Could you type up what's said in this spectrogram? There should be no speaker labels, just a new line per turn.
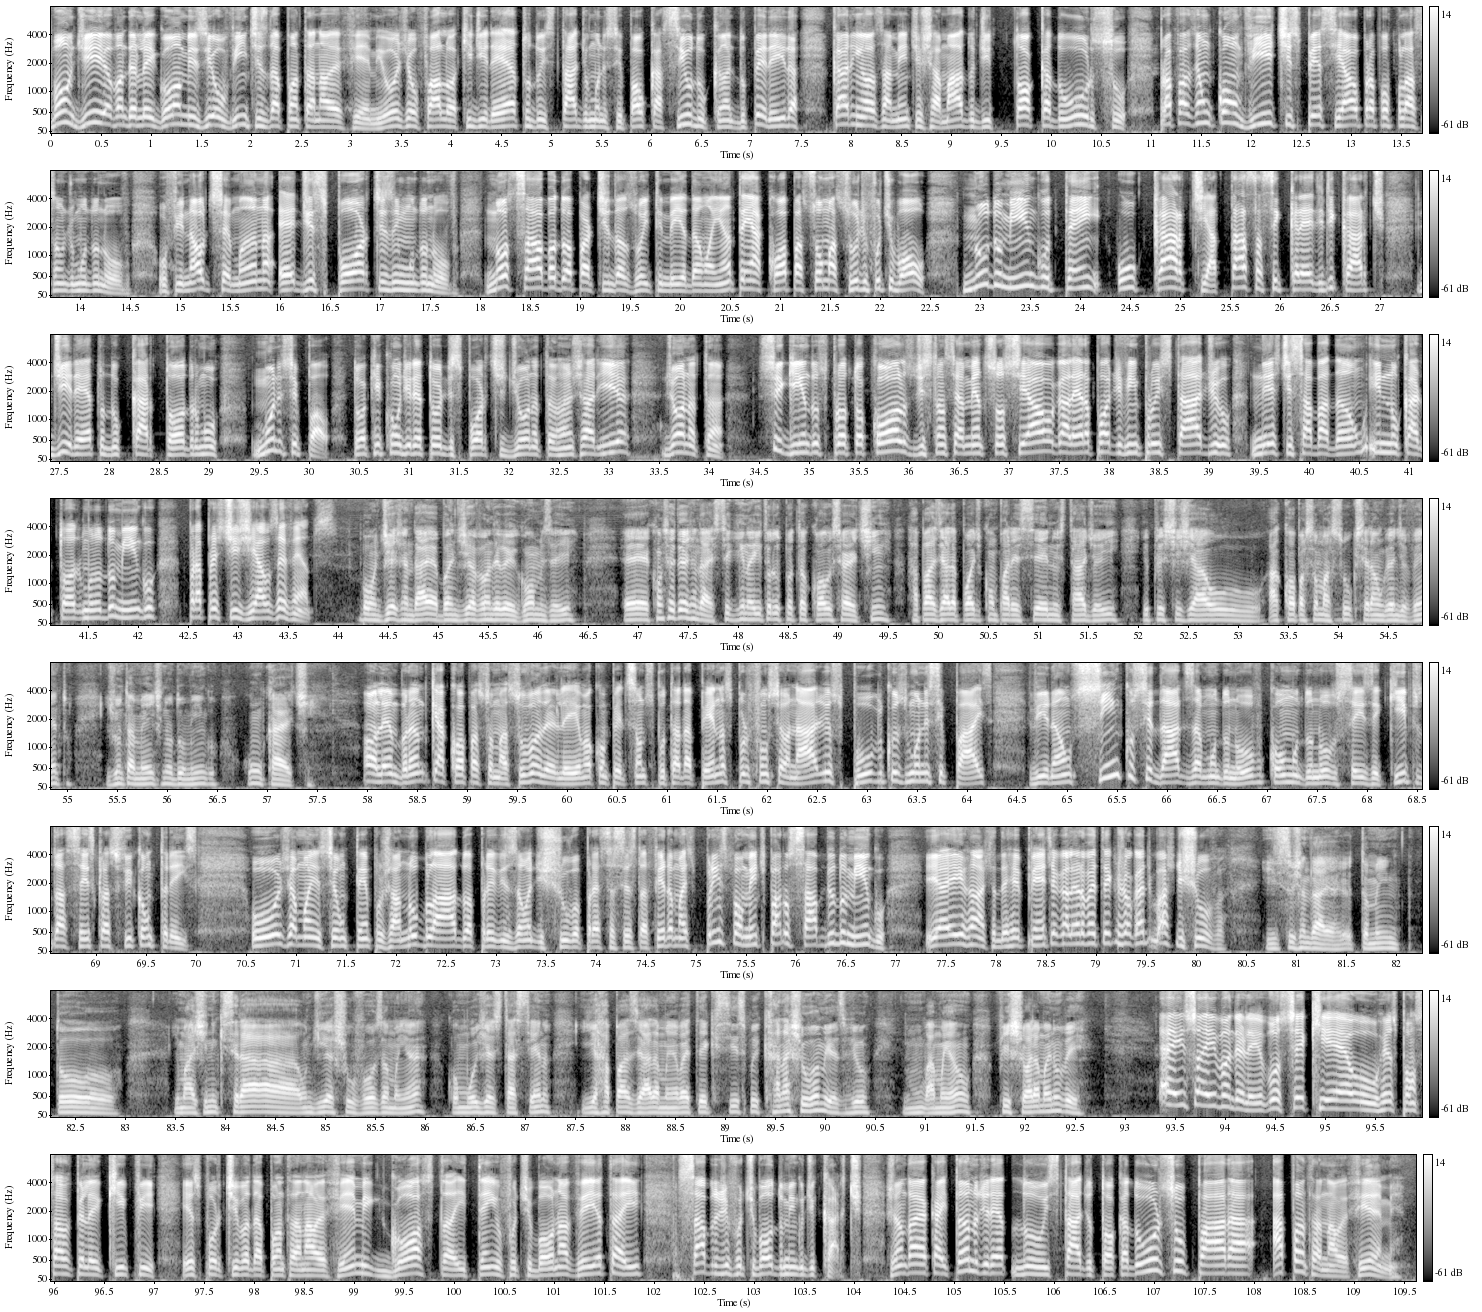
Bom dia, Vanderlei Gomes e ouvintes da Pantanal FM. Hoje eu falo aqui direto do Estádio Municipal Cacildo Cândido Pereira, carinhosamente chamado de Toca do Urso, para fazer um convite especial para a população de Mundo Novo. O final de semana é de esportes em Mundo Novo. No sábado, a partir das oito e meia da manhã, tem a Copa Soma Sul de Futebol. No domingo tem o kart, a Taça Sicredi de kart, direto do Cartódromo Municipal. Estou aqui com o diretor de esportes, Jonathan Rancharia. Jonathan, seguindo os protocolos, distanciamento social, a galera pode vir para o estádio neste sabadão e no cartódromo no domingo para prestigiar os eventos.
Bom dia, Jandaia. Bom dia, Vanderlei Gomes aí. É, com certeza, Jandai, seguindo aí todo o protocolo certinho, rapaziada pode comparecer aí no estádio aí e prestigiar o, a Copa Soma Sul, que será um grande evento, juntamente no domingo com o kart.
Lembrando que a Copa Soma Vanderlei, é uma competição disputada apenas por funcionários públicos municipais. Virão cinco cidades a Mundo Novo, com Mundo Novo seis equipes, das seis classificam três. Hoje amanheceu um tempo já nublado, a previsão é de chuva para essa sexta-feira, mas principalmente para o sábado e o domingo. E aí, Rancha, de repente a galera vai ter que jogar debaixo de chuva.
Isso, Jandaia, eu também tô Imagino que será um dia chuvoso amanhã, como hoje já está sendo, e a rapaziada amanhã vai ter que se explicar na chuva mesmo, viu? Amanhã o fish mas não vê.
É isso aí, Vanderlei. Você que é o responsável pela equipe esportiva da Pantanal FM, gosta e tem o futebol na veia, tá aí. Sábado de futebol, domingo de kart. Jandaia Caetano, direto do estádio Toca do Urso, para a Pantanal FM.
